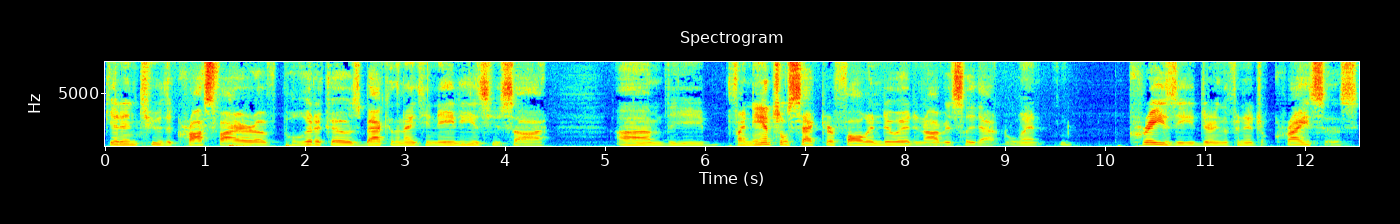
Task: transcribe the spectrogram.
get into the crossfire of politicos back in the 1980s. You saw um, the financial sector fall into it, and obviously that went crazy during the financial crisis.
